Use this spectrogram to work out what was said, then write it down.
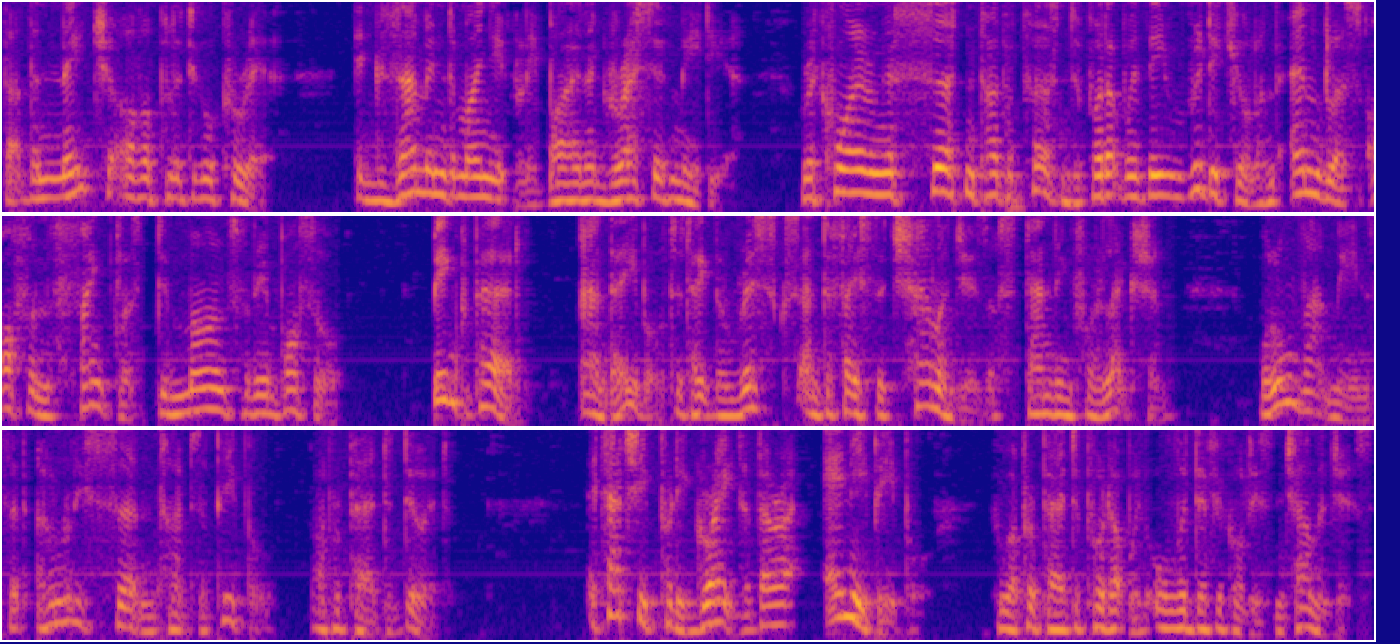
that the nature of a political career, examined minutely by an aggressive media, requiring a certain type of person to put up with the ridicule and endless, often thankless demands for the impossible. Being prepared and able to take the risks and to face the challenges of standing for election, well, all that means that only certain types of people are prepared to do it. It's actually pretty great that there are any people who are prepared to put up with all the difficulties and challenges,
